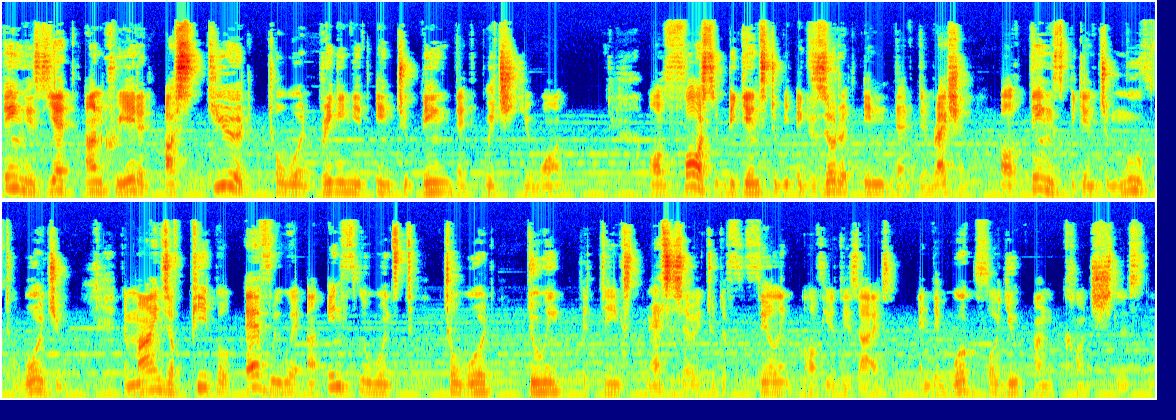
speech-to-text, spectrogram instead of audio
thing is yet uncreated are steered toward bringing it into being that which you want. All force begins to be exerted in that direction. All things begin to move toward you. The minds of people everywhere are influenced toward doing the things necessary to the fulfilling of your desires, and they work for you unconsciously.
